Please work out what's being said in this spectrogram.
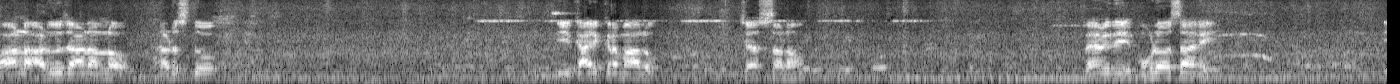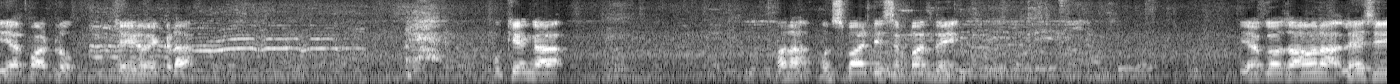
వాళ్ళ అడుగుజాడల్లో నడుస్తూ ఈ కార్యక్రమాలు చేస్తున్నాం. మేము ఇది మూడోసారి ఏర్పాట్లు చేయడం ఇక్కడ. ముఖ్యంగా మన మున్సిపాలిటీ సిబ్బంది ఏకోజామున లేచి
